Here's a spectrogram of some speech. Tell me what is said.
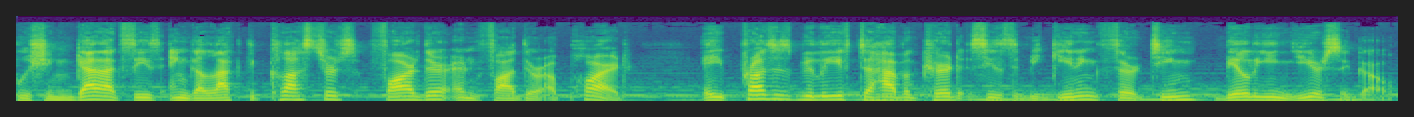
pushing galaxies and galactic clusters farther and farther apart, a process believed to have occurred since the beginning 13 billion years ago.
